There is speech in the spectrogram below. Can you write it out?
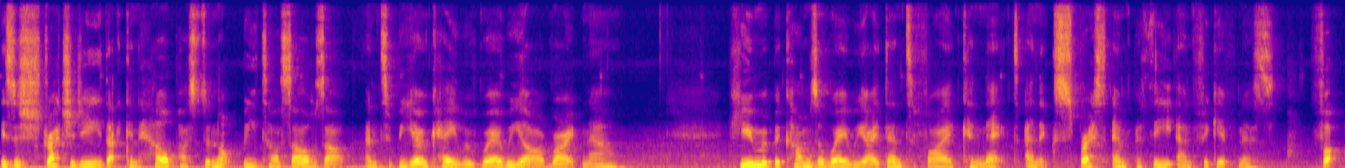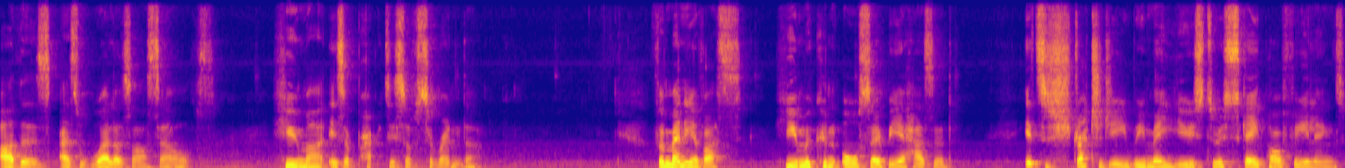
is a strategy that can help us to not beat ourselves up and to be okay with where we are right now. Humour becomes a way we identify, connect, and express empathy and forgiveness for others as well as ourselves. Humour is a practice of surrender. For many of us, humour can also be a hazard. It's a strategy we may use to escape our feelings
